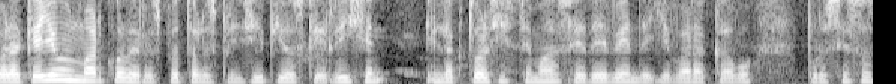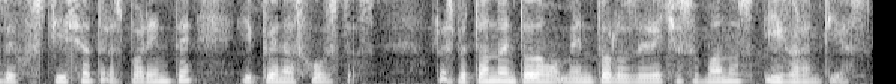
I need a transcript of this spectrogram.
Para que haya un marco de respeto a los principios que rigen el actual sistema se deben de llevar a cabo procesos de justicia transparente y penas justas, respetando en todo momento los derechos humanos y garantías.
